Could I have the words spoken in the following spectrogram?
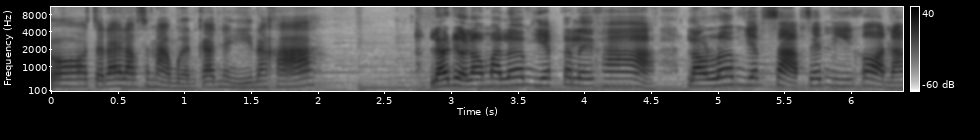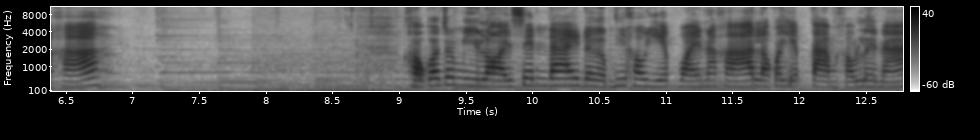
ก็จะได้ลักษณะเหมือนกันอย่างนี้นะคะ แล้วเดี๋ยวเรามาเริ่มเย็บกันเลยค่ะ เราเริ่มเย็บสาบเส้นนี้ก่อนนะคะ เขาก็จะมีรอยเส้นได้เดิมที่เขาเย็บไว้นะคะ เราก็เย็บตามเขาเลยนะ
